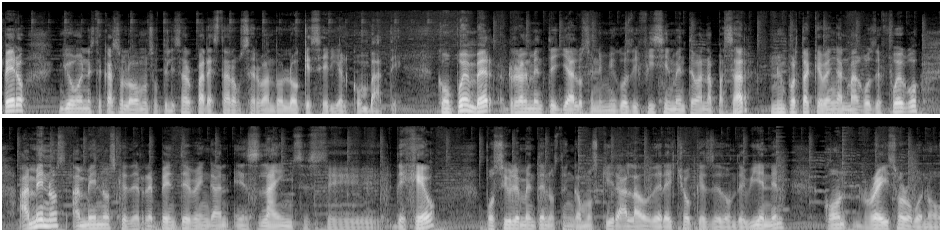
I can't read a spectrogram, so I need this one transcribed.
Pero yo en este caso lo vamos a utilizar para estar observando lo que sería el combate. Como pueden ver, realmente ya los enemigos difícilmente van a pasar. No importa que vengan magos de fuego. A menos, a menos que de repente vengan slimes este, de geo posiblemente nos tengamos que ir al lado derecho, que es de donde vienen, con Razor o bueno,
